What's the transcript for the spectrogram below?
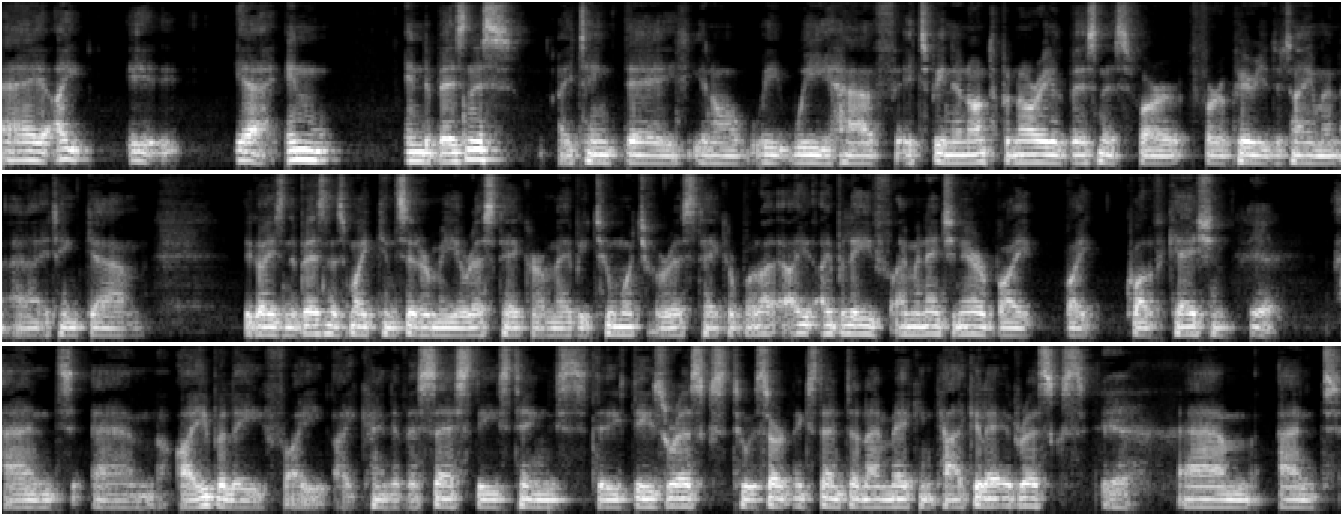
Uh, I, I- yeah, in in the business, I think they, you know, we we have it's been an entrepreneurial business for for a period of time, and, and I think um, the guys in the business might consider me a risk taker, or maybe too much of a risk taker. But I, I, I believe I'm an engineer by by qualification, Yeah. And um, I believe I, I kind of assess these things, these, these risks to a certain extent, and I'm making calculated risks Yeah. um, and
